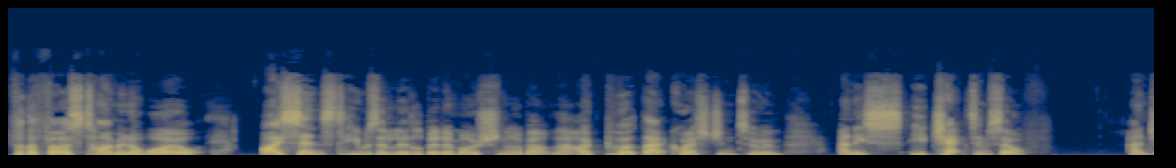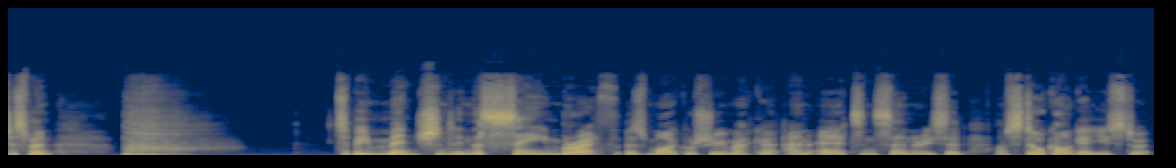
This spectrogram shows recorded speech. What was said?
for the first time in a while, I sensed he was a little bit emotional about that. I put that question to him and he, he checked himself and just went, to be mentioned in the same breath as Michael Schumacher and Ayrton Senna. He said, I still can't get used to it.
